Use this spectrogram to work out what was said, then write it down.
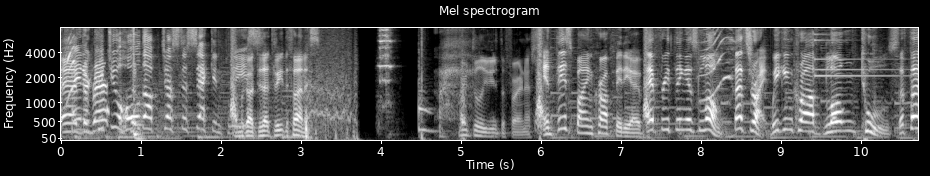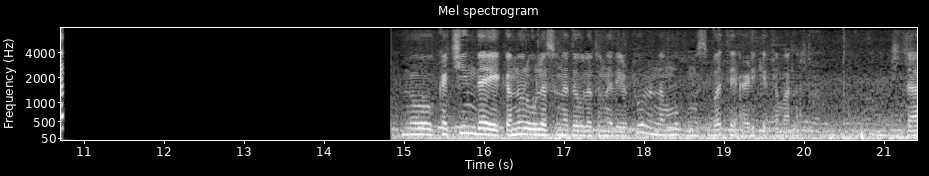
Rainer, could you hold up just a second, please? Oh my god, did that delete the furnace? You deleted the furnace. In this Minecraft video, everything is long. That's right, we can craft long tools. The first نو کچین دی کنور ولسونه دولتونه دي ټول نه موږ مثبت اړیکې تمنا دا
